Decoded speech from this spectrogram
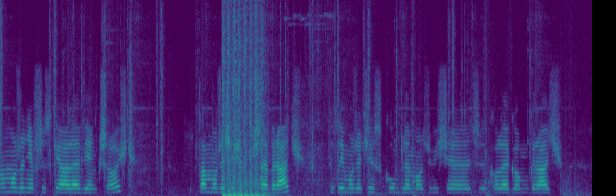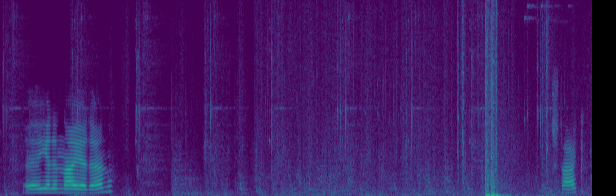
no może nie wszystkie, ale większość. Tam możecie się przebrać. Tutaj możecie z kumplem oczywiście, czy kolegą grać e, jeden na jeden. Więc tak.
